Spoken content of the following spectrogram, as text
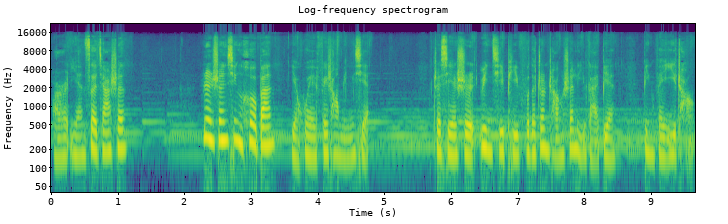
而颜色加深，妊娠性褐斑也会非常明显。这些是孕期皮肤的正常生理改变，并非异常。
